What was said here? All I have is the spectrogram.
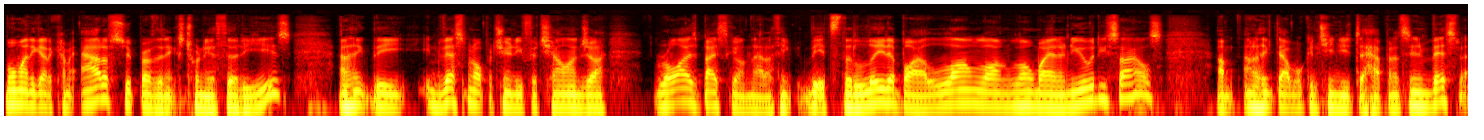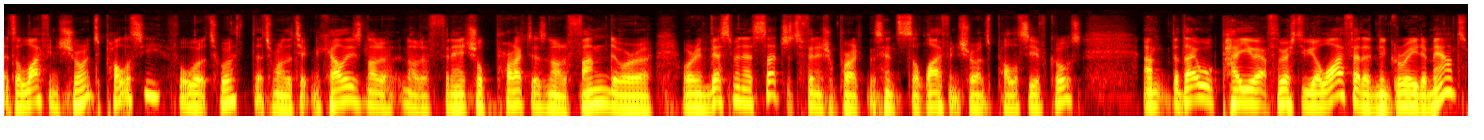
more money going to come out of super over the next 20 or 30 years. And I think the investment opportunity for Challenger relies basically on that. I think it's the leader by a long, long, long way in annuity sales. Um, and I think that will continue to happen. It's an investment, it's a life insurance policy for what it's worth. That's one of the technicalities, not a, not a financial product. It's not a fund or a, or investment as such. It's a financial product in the sense it's a life insurance policy, of course. Um, but they will pay you out for the rest of your life at an agreed amount.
